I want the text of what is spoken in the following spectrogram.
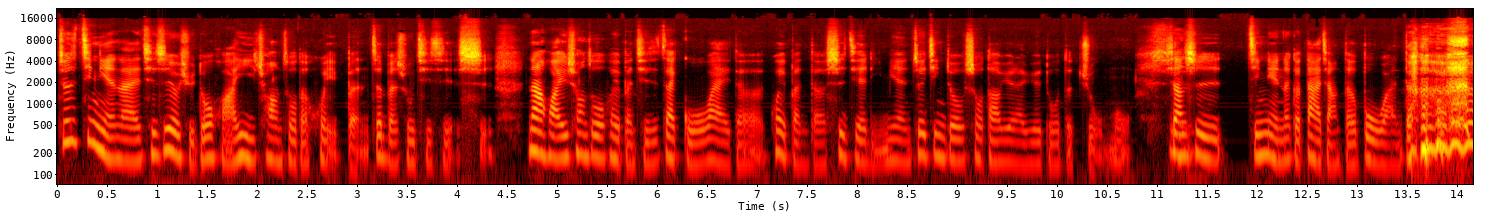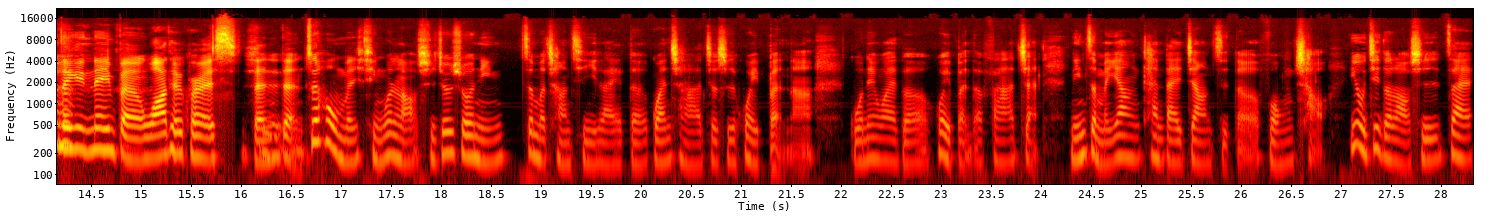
就是近年来其实有许多华裔创作的绘本，这本书其实也是。那华裔创作的绘本，其实在国外的绘本的世界里面，最近都受到越来越多的瞩目，像是。今年那个大奖得不完的 那个 那一本 Watercress 等等，最后我们请问老师，就是说您这么长期以来的观察，就是绘本啊，国内外的绘本的发展，您怎么样看待这样子的风潮？因为我记得老师在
